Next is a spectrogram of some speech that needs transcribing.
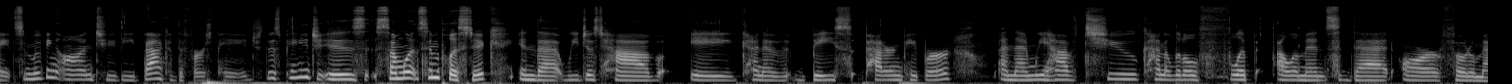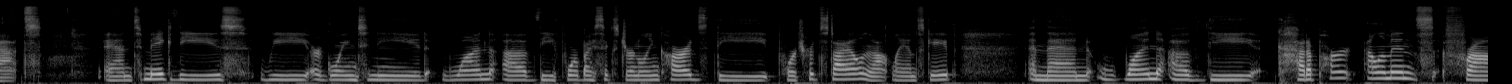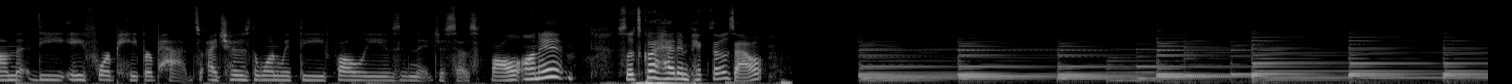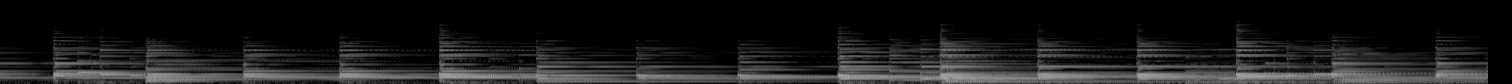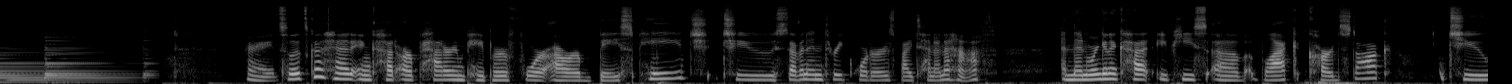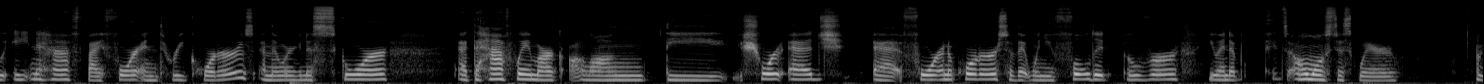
Right, so moving on to the back of the first page. This page is somewhat simplistic in that we just have a kind of base pattern paper and then we have two kind of little flip elements that are photo mats. And to make these, we are going to need one of the 4x6 journaling cards, the portrait style, not landscape, and then one of the cut apart elements from the A4 paper pad. So I chose the one with the fall leaves and it just says fall on it. So let's go ahead and pick those out. So let's go ahead and cut our pattern paper for our base page to seven and three quarters by ten and a half. And then we're going to cut a piece of black cardstock to eight and a half by four and three quarters. And then we're going to score at the halfway mark along the short edge at four and a quarter so that when you fold it over, you end up, it's almost a square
